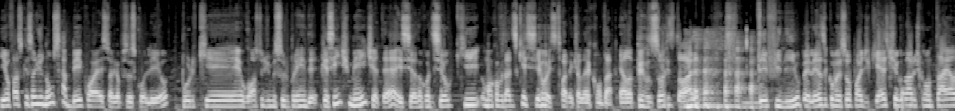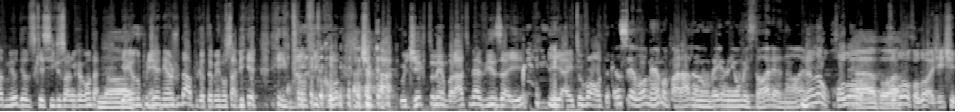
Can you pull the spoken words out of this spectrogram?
E eu faço questão de não saber qual é a história que a pessoa escolheu, porque eu gosto de me surpreender. Recentemente, até, esse ano aconteceu que uma convidada esqueceu a história que ela ia contar. Ela pensou a história, definiu, beleza, começou o podcast, chegou na hora de contar, ela, meu Deus, esqueci que história eu ia contar. Nossa. E aí eu não podia nem ajudar, porque eu também não sabia. Então ficou, tipo, ah, o dia que tu lembrar, tu me avisa aí, e aí tu volta. Cancelou mesmo a parada, não veio nenhuma história na hora? Não, não, rolou, ah, rolou, rolou. A gente.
